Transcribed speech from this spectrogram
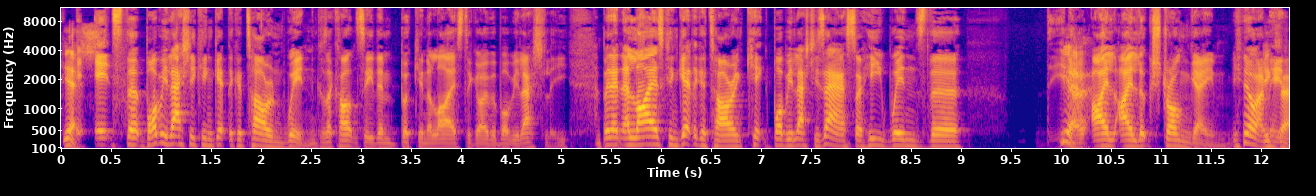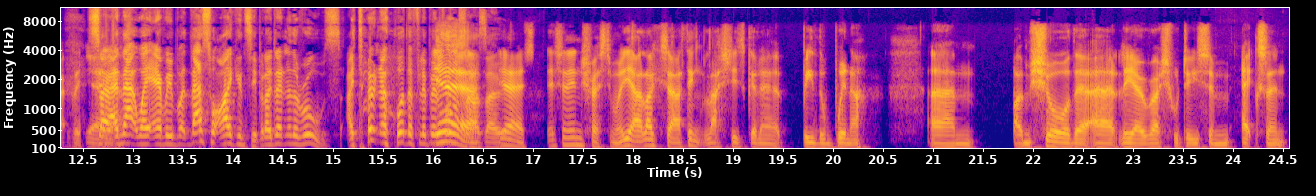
Yes. It's that Bobby Lashley can get the guitar and win because I can't see them booking Elias to go over Bobby Lashley, but then Elias can get the guitar and kick Bobby Lashley's ass, so he wins the you yeah. know, I I look strong game. You know what I mean? Exactly. Yeah, so yeah. and that way everybody that's what I can see, but I don't know the rules. I don't know what the flipping yeah, rules are. So yeah, it's, it's, an interesting one. Yeah, like I said, I think Lashley's going to be the winner. Um, I'm sure that uh, Lio Rush will do some excellent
